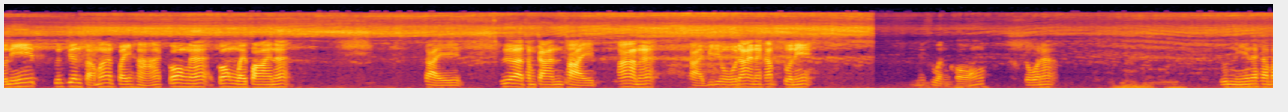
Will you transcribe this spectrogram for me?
ตัวนี้เพื่อนๆสามารถไปหากล้องนะ กล้อง Wi-Fi นะใส่เพื่อทำการถ่ายภาพนะ ถ่ายวิดีโอได้นะครับ ตัวนี้ ในส่วนของโดนะรุ่นนี้นะครับ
